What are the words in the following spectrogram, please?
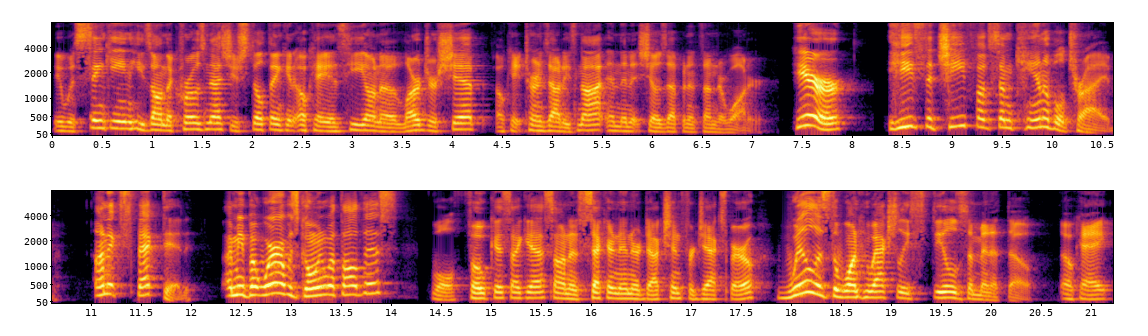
It was sinking. He's on the crow's nest. You're still thinking, okay, is he on a larger ship? Okay, it turns out he's not. And then it shows up and it's underwater. Here, he's the chief of some cannibal tribe. Unexpected. I mean, but where I was going with all this, well, focus, I guess, on a second introduction for Jack Sparrow. Will is the one who actually steals the minute, though. Okay?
